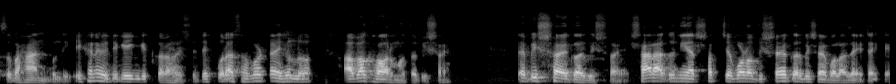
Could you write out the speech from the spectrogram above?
সুবাহান বলি। এখানে ওইদিকে ইঙ্গিত করা হয়েছে যে পুরা সফরটাই হলো অবাক হওয়ার মতো বিষয়। এটা বিস্ময়কর বিষয়। সারা দুনিয়ার সবচেয়ে বড় বিস্ময়কর বিষয় বলা যায় এটাকে।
